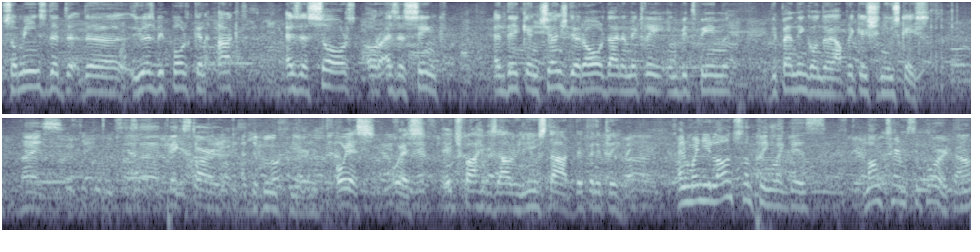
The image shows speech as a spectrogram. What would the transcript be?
So means that the, the USB port can act as a source or as a sink, and they can change their role dynamically in between, depending on the application use case. Nice. It's a big start. At the booth here. Oh yes, oh yes, H5 is our new start, definitely. And when you launch something like this, long-term support, huh?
